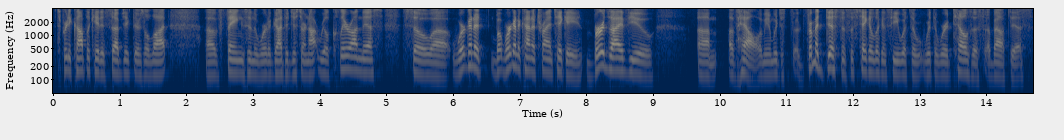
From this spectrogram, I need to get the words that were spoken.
It's a pretty complicated subject. There's a lot of things in the Word of God that just are not real clear on this. So uh, we're to, but we're to kind of try and take a bird's eye view um, of hell. I mean, we just from a distance, let's take a look and see what the what the word tells us about this.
